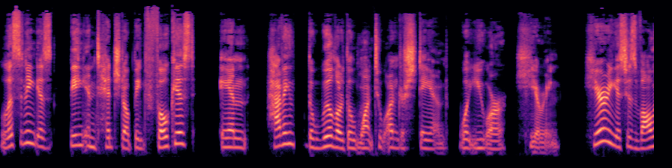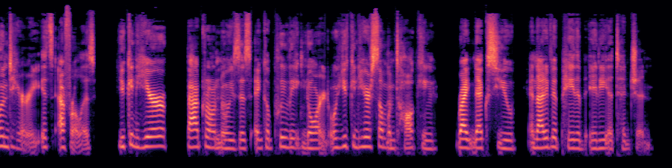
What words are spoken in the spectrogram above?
Listening is being intentional, being focused, and having the will or the want to understand what you are hearing. Hearing is just voluntary, it's effortless. You can hear background noises and completely ignore it, or you can hear someone talking right next to you and not even pay them any attention.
